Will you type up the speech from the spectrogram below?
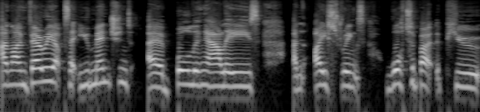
And I'm very upset. You mentioned uh, bowling alleys and ice rinks. What about the pure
